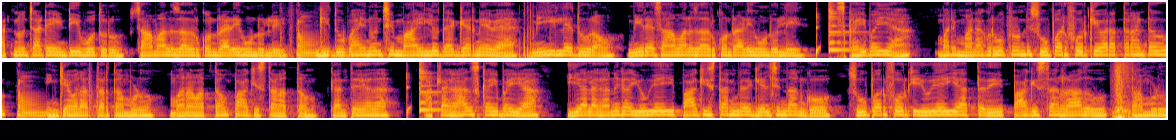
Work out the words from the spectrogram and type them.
అట్నుంచి అటే ఇంటికి పోతురు సామాన్లు చదువుకొని రెడీగా ఉండుల్లి ఈ దుబాయ్ నుంచి మా ఇల్లు దగ్గరనేవే? మీ ఇల్లే దూరం. మీరే సామాన్లు చదువుకొని రెడీగా ఉండుల్లి స్కై భయ్యా మరి మన గ్రూప్ నుండి సూపర్ ఫోర్కి ఎవరు వస్తారంటావు? ఇంకెవరు వస్తారు తమ్ముడు? మనం వస్తాం పాకిస్తాన్ వస్తాం అంతే కదా? అట్లా కాదు స్కై భయ్యా. ఇవాళ కనుక యూఏఈ పాకిస్తాన్ మీద గెలిచిందనుకో సూపర్ ఫోర్కి యూఏఈ వస్తుంది పాకిస్తాన్ రాదు. తమ్ముడు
